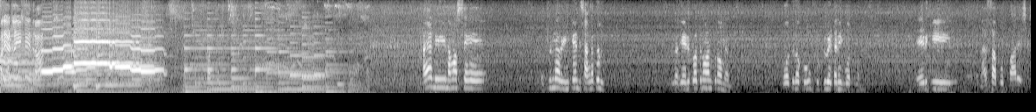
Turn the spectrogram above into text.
అరే అట్లా హాయ్ అండి నమస్తే. ఎట్లున్నారు? ఇంకేంటి సంగతులు? ఈరోజు ఏడిపోతున్నాం అనుకున్నాం మేము. కోతులకు ఫుడ్ పెట్టడానికి పోతున్నాం. ఏడికి నర్సాపూర్ ఫారెస్ట్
